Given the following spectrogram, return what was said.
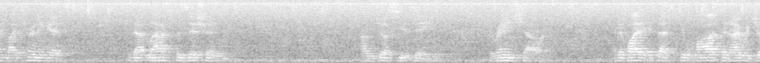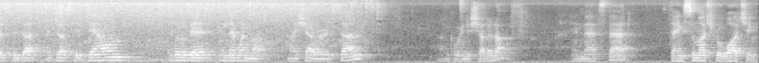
and by turning it to that last position, I'm just using the rain shower. And if, I, if that's too hot, then I would just adjust it down a little bit, and then when my, my shower is done, I'm going to shut it off. And that's that. Thanks so much for watching.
